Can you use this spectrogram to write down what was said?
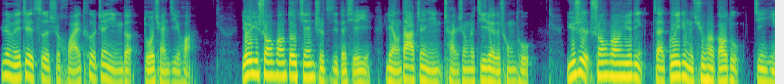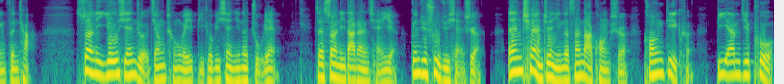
认为这次是怀特阵营的夺权计划。由于双方都坚持自己的协议，两大阵营产生了激烈的冲突。于是双方约定在规定的区块高度进行分叉，算力优先者将成为比特币现金的主链。在算力大战的前夜，根据数据显示，Nchain 阵营的三大矿池 CoinGeek、BMG Pool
